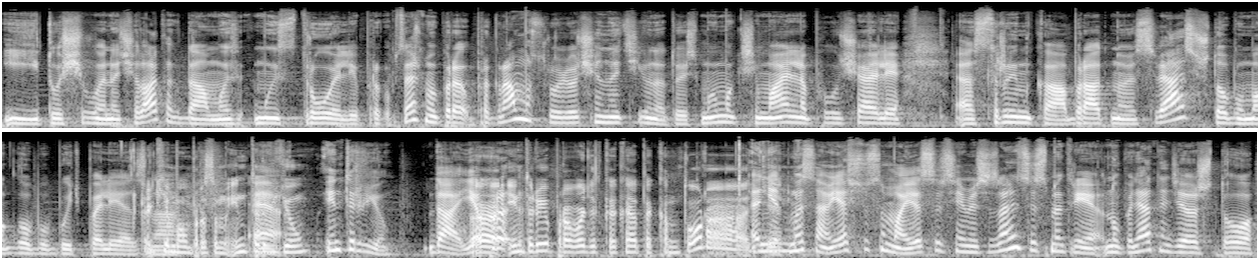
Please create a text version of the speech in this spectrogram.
И то, с чего я начала, когда мы, мы строили, знаешь, мы про- программу строили очень нативно, то есть мы максимально получали э, с рынка обратную связь, чтобы могло бы быть полезно. Каким образом? Интервью? Э, интервью, да. Я Э, про- Интервью проводит какая-то контора? а, Нет, отдельно? мы сами, я все сама, я со всеми созваниваюсь. Смотри, ну, понятное дело, что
